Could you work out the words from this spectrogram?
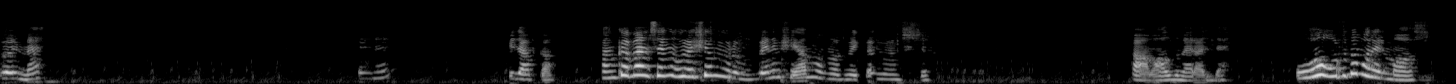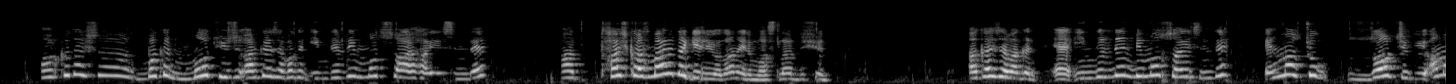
ölme. Beni... Bir dakika. Kanka ben seninle uğraşamıyorum. Benim şey almam lazım ekran görüntüsü. Tamam aldım herhalde. Oha orada da var elmas. Arkadaşlar bakın mod yüzü arkadaşlar bakın indirdiğim mod sayesinde ha, taş kazmayla da geliyor lan elmaslar düşün. Arkadaşlar bakın e, indirdiğim bir mod sayesinde elmas çok zor çıkıyor ama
